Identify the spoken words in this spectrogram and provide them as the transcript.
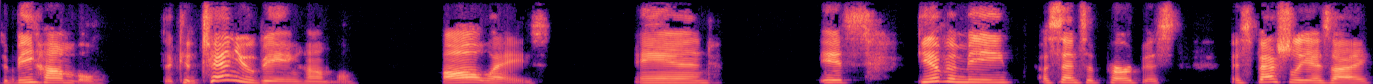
to be humble, to continue being humble, always. And it's given me a sense of purpose, especially as I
